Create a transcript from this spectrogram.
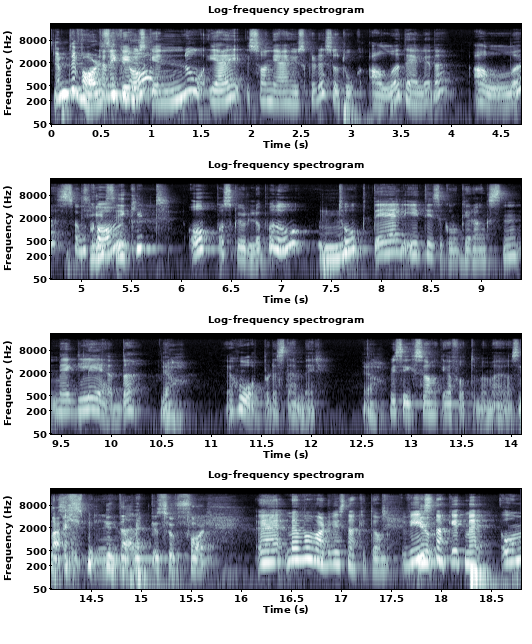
Ja, men det var det sikkert òg. no, Sånn jeg husker det, så tok alle del i det. Alle som Helt kom sikkert. opp og skulle på do, tok del i tissekonkurransen med glede. Ja. Jeg håper det stemmer. ja. Hvis ikke så har ikke jeg fått det med meg. Også, Nei, det det er ikke så farlig. Eh, men hva var det vi snakket om? Vi Jo. snakket med, om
